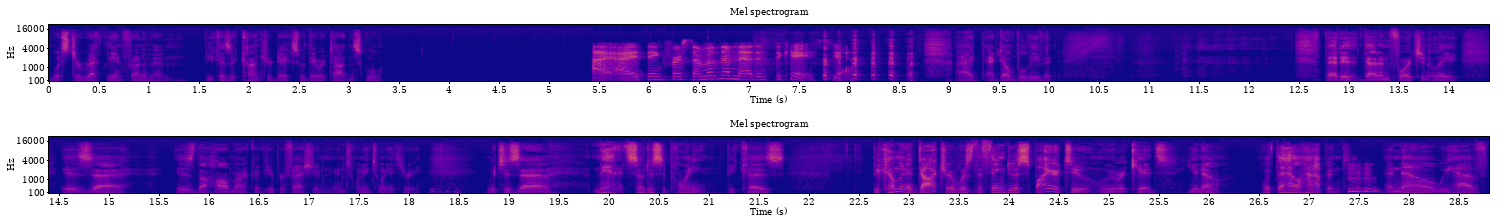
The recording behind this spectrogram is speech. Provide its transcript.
what's directly in front of them because it contradicts what they were taught in school? I, I think for some of them that is the case. Yeah. I I don't believe it. That is that unfortunately is uh, is the hallmark of your profession in 2023, which is uh, man, it's so disappointing because becoming a doctor was the thing to aspire to when we were kids. You know what the hell happened? Mhm. And now we have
